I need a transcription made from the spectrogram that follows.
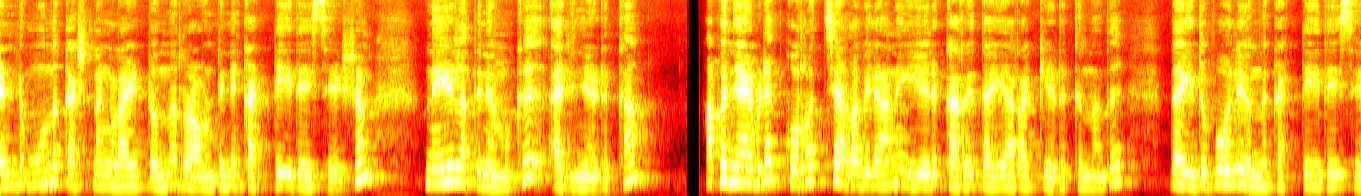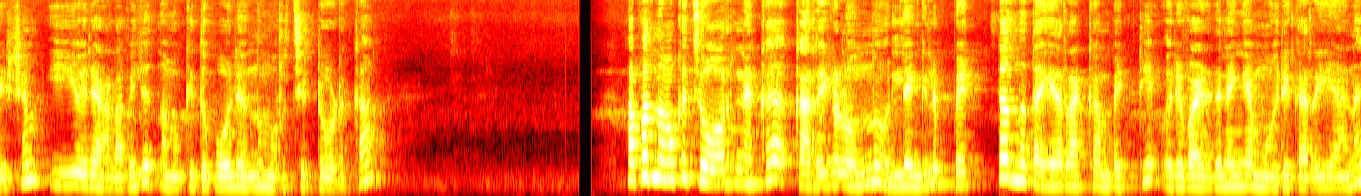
രണ്ട് മൂന്ന് കഷ്ണങ്ങളായിട്ടൊന്ന് റൗണ്ടിന് കട്ട് ചെയ്ത ശേഷം നീളത്തിന് നമുക്ക് അരിഞ്ഞെടുക്കാം. അപ്പം ഞാൻ ഇവിടെ കുറച്ച് അളവിലാണ് ഈ ഒരു കറി തയ്യാറാക്കി എടുക്കുന്നത്. ദാ ഇതുപോലെ ഒന്ന് കട്ട് ചെയ്ത ശേഷം ഈ ഒരു അളവിൽ നമുക്കിതുപോലെ ഒന്ന് മുറിച്ചിട്ട് കൊടുക്കാം. അപ്പം നമുക്ക് ചോറിനൊക്കെ കറികളൊന്നും ഇല്ലെങ്കിലും പെട്ടെന്ന് തയ്യാറാക്കാൻ പറ്റിയ ഒരു വഴുതനങ്ങ മോര് കറിയാണ്.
